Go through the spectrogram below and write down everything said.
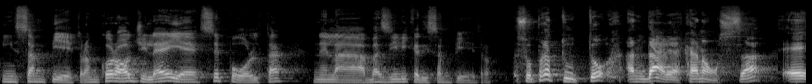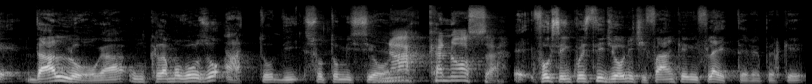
in San Pietro. Ancora oggi lei è sepolta nella Basilica di San Pietro. Soprattutto andare a Canossa è da allora un clamoroso atto di sottomissione. Na Canossa! Eh, forse in questi giorni ci fa anche riflettere perché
